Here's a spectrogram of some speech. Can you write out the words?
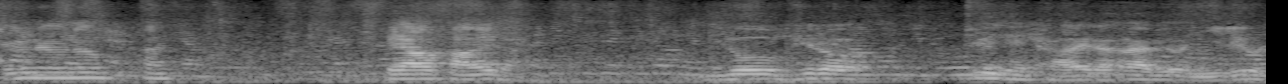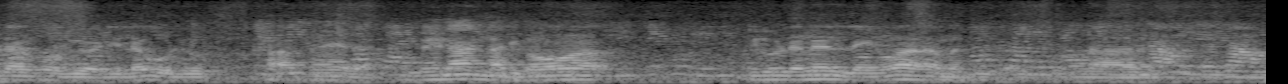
ကျင်းနေလို့ဘယ်အောင်ခါလိုက်တာဒီလိုဖြစ်တော့ပြည့်ချင်းထားလိုက်တာအဲ့ဒါပြီးတော့ညီလေးကိုတန်းခေါ်ပြီးတော့ဒီလက်ကိုလို့ခါခိုင်းတာဘယ်နာအဲ့ဒီကောင်ကဒီလိုလည်းလိန်သွားတာမသိဘူးနားတောင်းတောင်း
